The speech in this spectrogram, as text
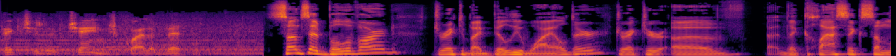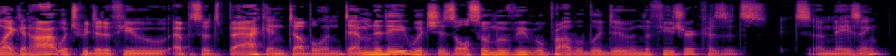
pictures have changed quite a bit. Sunset Boulevard, directed by Billy Wilder, director of uh, the classic Some Like It Hot, which we did a few episodes back, and Double Indemnity, which is also a movie we'll probably do in the future because it's it's amazing.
